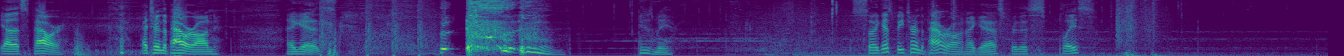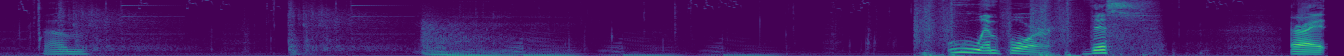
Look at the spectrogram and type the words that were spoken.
Yeah, that's the power. I turned the power on, I guess. Excuse me. So I guess we turned the power on, I guess, for this place. Um... Ooh, M4. This Alright.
